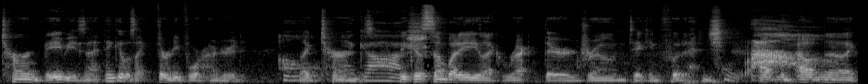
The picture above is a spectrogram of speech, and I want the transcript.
tern babies, and I think it was like thirty four hundred Oh, like terns because somebody like wrecked their drone taking footage out in, out in the, like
